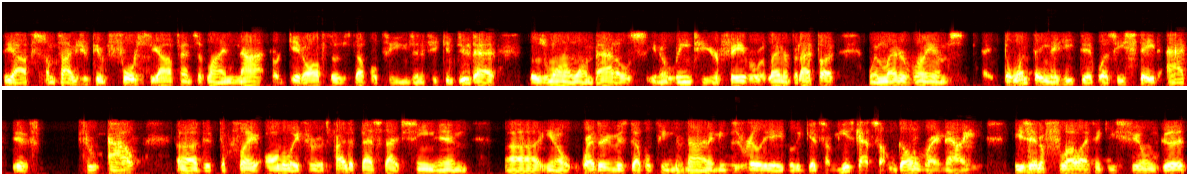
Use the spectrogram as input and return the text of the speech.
the off. Sometimes you can force the offensive line not or get off those double teams, and if you can do that, those one-on-one battles, you know, lean to your favor with Leonard. But I thought when Leonard Williams, the one thing that he did was he stayed active throughout uh, the, the play all the way through. It's probably the best I've seen him. Uh, you know, whether he was double teamed or not, and he was really able to get something. He's got something going right now. He, he's in a flow. I think he's feeling good,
